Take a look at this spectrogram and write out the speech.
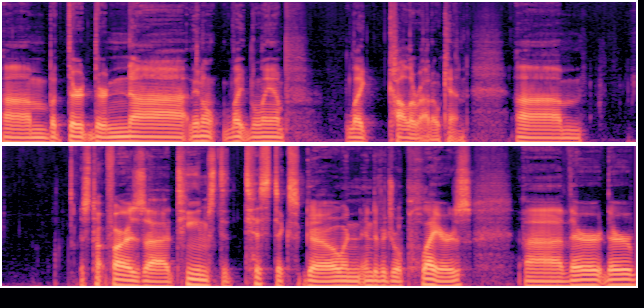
Um, but they're they're not. They don't light the lamp like Colorado can. Um, as far as uh, team statistics go and individual players, uh, their their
